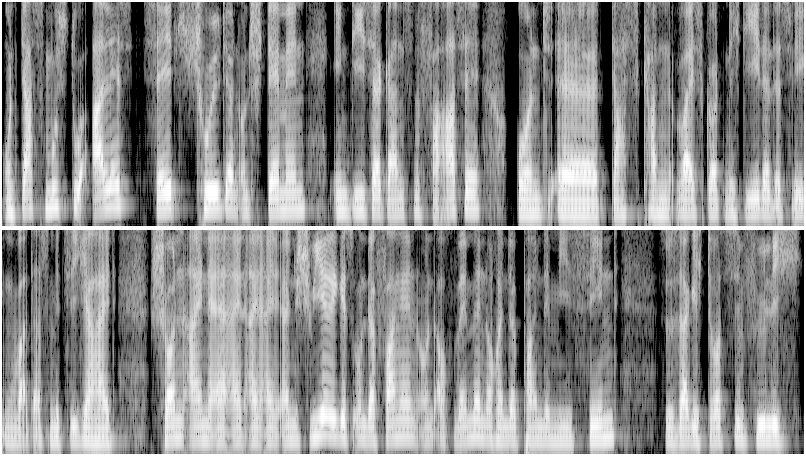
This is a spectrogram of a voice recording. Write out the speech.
Und das musst du alles selbst schultern und stemmen in dieser ganzen Phase. Und äh, das kann, weiß Gott, nicht jeder. Deswegen war das mit Sicherheit schon ein, ein, ein, ein, ein schwieriges Unterfangen. Und auch wenn wir noch in der Pandemie sind, so sage ich trotzdem, fühle ich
